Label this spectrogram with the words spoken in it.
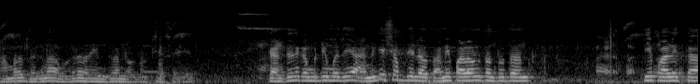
आम्हाला जगणं अवघड झालं हिंदू नवदुर्गचे साहेब सॅनिटरी कमिटीमध्ये आम्ही जे शब्द दिला होता आम्ही पाळवलं तंतोतंत? ते पाळलेत का?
